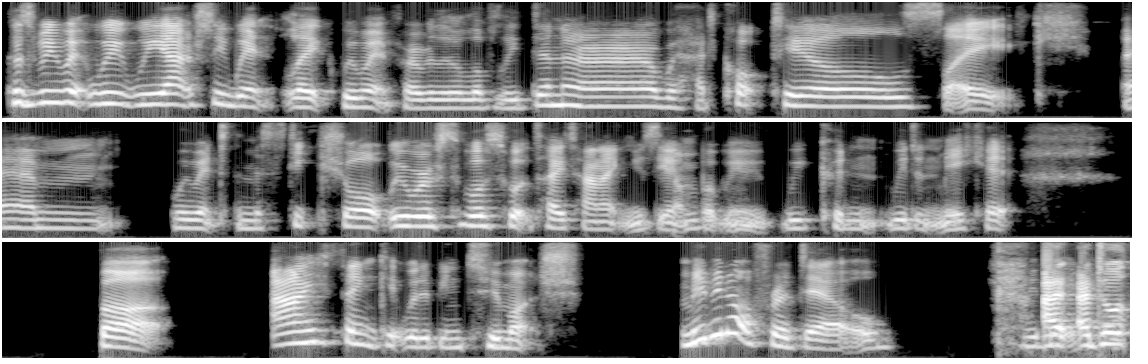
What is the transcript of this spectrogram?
Because we went, we we actually went like we went for a really lovely dinner. We had cocktails, like um, we went to the Mystique shop. We were supposed to go to Titanic Museum, but we we couldn't. We didn't make it. But I think it would have been too much. Maybe not for Adele. I, I don't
